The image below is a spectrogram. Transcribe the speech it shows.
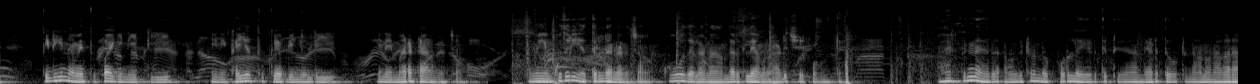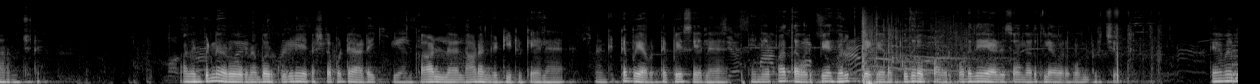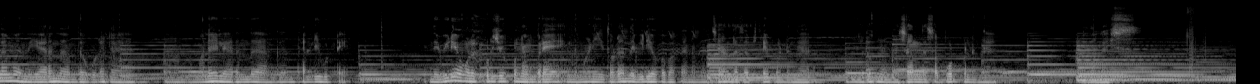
திடீர்னு அவன் துப்பாக்கி நீட்டி என்னை கையை தூக்கு அப்படின்னு சொல்லி என்னை மிரட்ட ஆரம்பித்தான் அவன் என் குதிரையை திருட நினச்சான். கூதலை நான் அந்த இடத்துல அவனை அடிச்சு கொண்டுட்டேன் அதன் பின்னர் அவன்கிட்ட அந்த பொருளை எடுத்துகிட்டு அந்த இடத்த விட்டு நானும் நகர ஆரம்பிச்சிட்டேன். அதன் பின்னர் ஒரு நபர் குதிரையை கஷ்டப்பட்டு அடக்கி அது காலில் லாடம் கட்டிட்டு இருக்கையில நான் கிட்ட போய் அவர்கிட்ட பேசலை என்னை பார்த்து அவர் பே ஹெல்ப் கேட்கல குதிரை அவர் குடதையை அடித்து அந்த இடத்துல அவரை கொண்டுருச்சு தேவையில்லாமல் அந்த இறந்த அந்த உடலை நான் அந்த மலையிலேருந்து அங்கேருந்து தள்ளி விட்டேன். இந்த வீடியோ உங்களுக்கு பிடிச்சிருக்கும் நம்புகிறேன் இந்த மாதிரி தொடர்ந்து வீடியோவை பார்க்க நம்ம சேனலை சப்ஸ்கிரைப் பண்ணுங்கள் உங்களுக்கு நம்ம சேனலை சப்போர்ட் பண்ணுங்கள் கைஸ்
